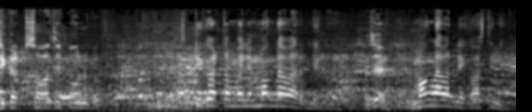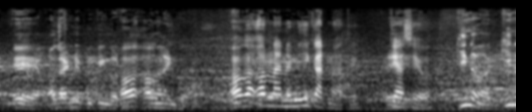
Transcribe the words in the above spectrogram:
टिकट सहजै पाउनुभयो? टिकट त मैले मङ्गलबार लिएको। हजुर? मङ्गलबार लिएको अस्ति नि। ए अगाडि नै बुकिङ गर्नु अनलाइन अगा अनलाइन नै काट्नु भएको थियो। क्यासै हो। किन किन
